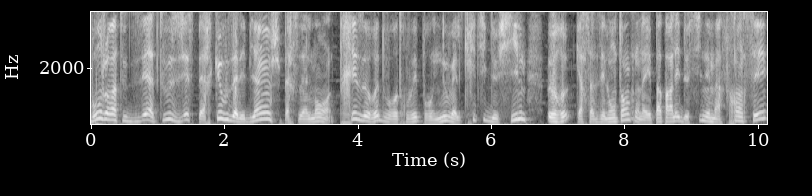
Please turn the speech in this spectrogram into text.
Bonjour à toutes et à tous, j'espère que vous allez bien. Je suis personnellement très heureux de vous retrouver pour une nouvelle critique de film. Heureux, car ça faisait longtemps qu'on n'avait pas parlé de cinéma français,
